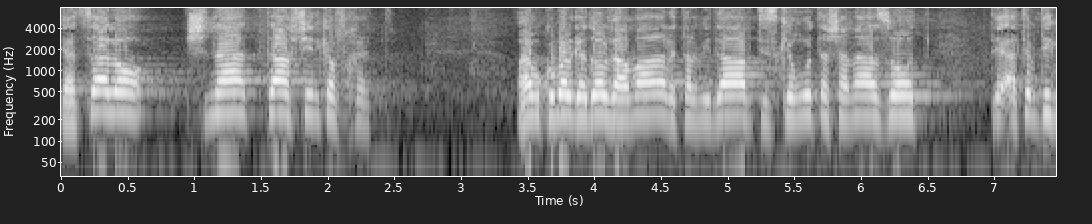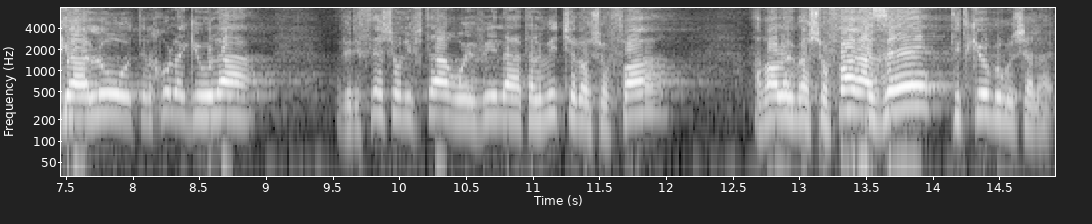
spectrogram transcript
יצא לו שנת תשכ"ח. הוא היה מקובל גדול ואמר לתלמידיו, תזכרו את השנה הזאת, אתם תגאלו, תלכו לגאולה. ולפני שהוא נפטר הוא הביא לתלמיד שלו שופר, אמר לו, עם השופר הזה תתקעו בירושלים.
